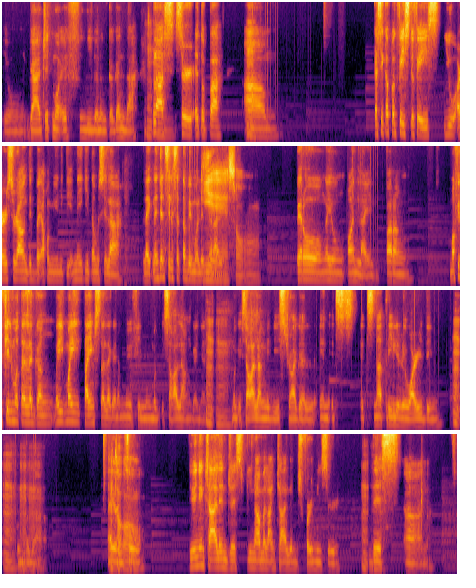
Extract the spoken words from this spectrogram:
yung gadget mo if hindi ganun kaganda. Mm-mm. Plus, sir, ito pa. Hmm. Um, kasi kapag face-to-face, you are surrounded by a community and nakikita mo sila, like, nandyan sila sa tabi mo literal. Yes, oo. Pero ngayong online, parang mafe-feel mo talagang, may, may times talaga na may feel mong mag-isa ka lang, ganyan. Mm-mm. Mag-isa ka lang nag-struggle and it's it's not really rewarding. Mm-mm. Kumbaga, ayun, Totoo. so, yun yung challenges, pinakamalaking challenge for me, sir. Mm. This, uh, ano,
